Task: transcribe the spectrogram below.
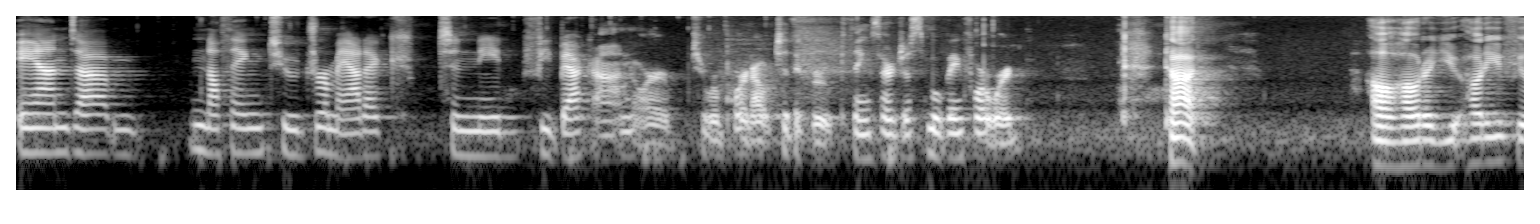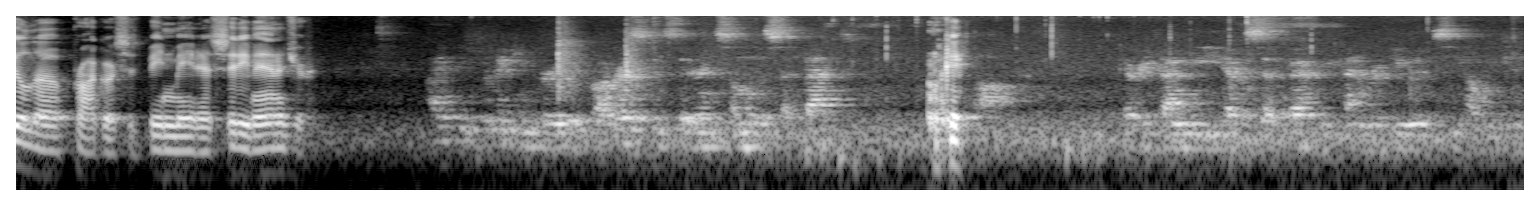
And, um, nothing too dramatic to need feedback on or to report out to the group. Things are just moving forward. Todd, how, how do you, how do you feel the progress is being made as city manager? I think we're making very good progress considering some of the setbacks. Okay, Um, Every time we have a setback, we kind of review it, see how we can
